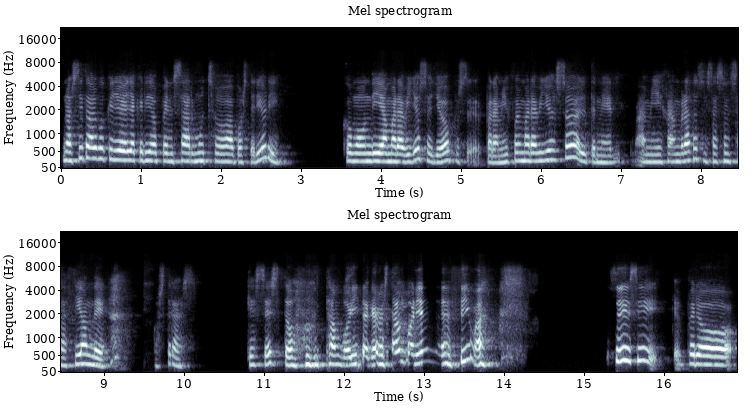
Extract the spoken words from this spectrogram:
no ha sido algo que yo haya querido pensar mucho a posteriori, como un día maravilloso. Yo, pues para mí fue maravilloso el tener a mi hija en brazos, esa sensación de, ostras, ¿qué es esto tan bonito que me están poniendo encima? Sí, sí, pero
